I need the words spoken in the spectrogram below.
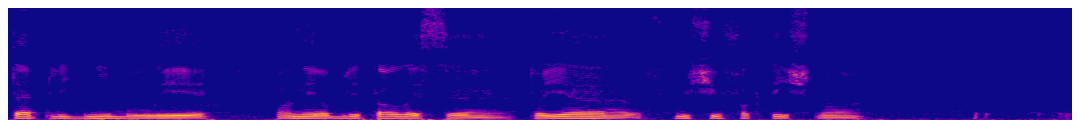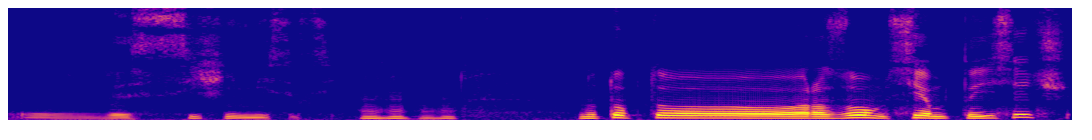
теплі дні були, вони обліталися, то я включив фактично е, в січні місяці. Мгм, мгм. Ну, тобто разом 7 тисяч,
